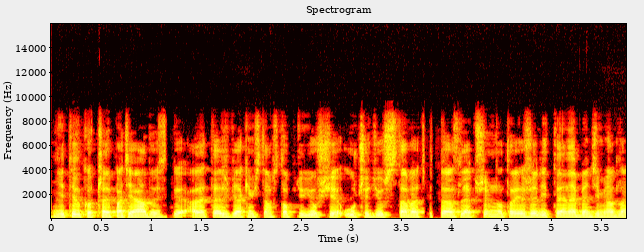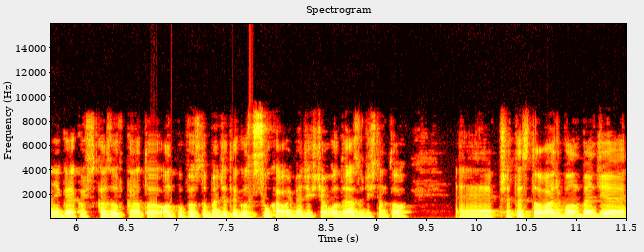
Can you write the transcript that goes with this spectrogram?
nie tylko czerpać radość z gry, ale też w jakimś tam stopniu już się uczyć, już stawać się coraz lepszym, no to jeżeli trener będzie miał dla niego jakąś wskazówkę, no to on po prostu będzie tego słuchał i będzie chciał od razu gdzieś tam to e, przetestować, bo on będzie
